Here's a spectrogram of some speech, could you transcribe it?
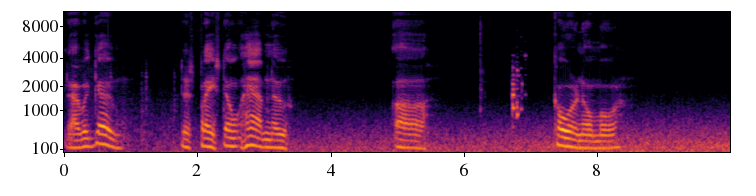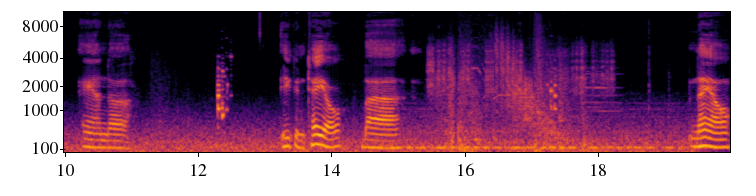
There we go. This place don't have no uh core no more. And uh you can tell by now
